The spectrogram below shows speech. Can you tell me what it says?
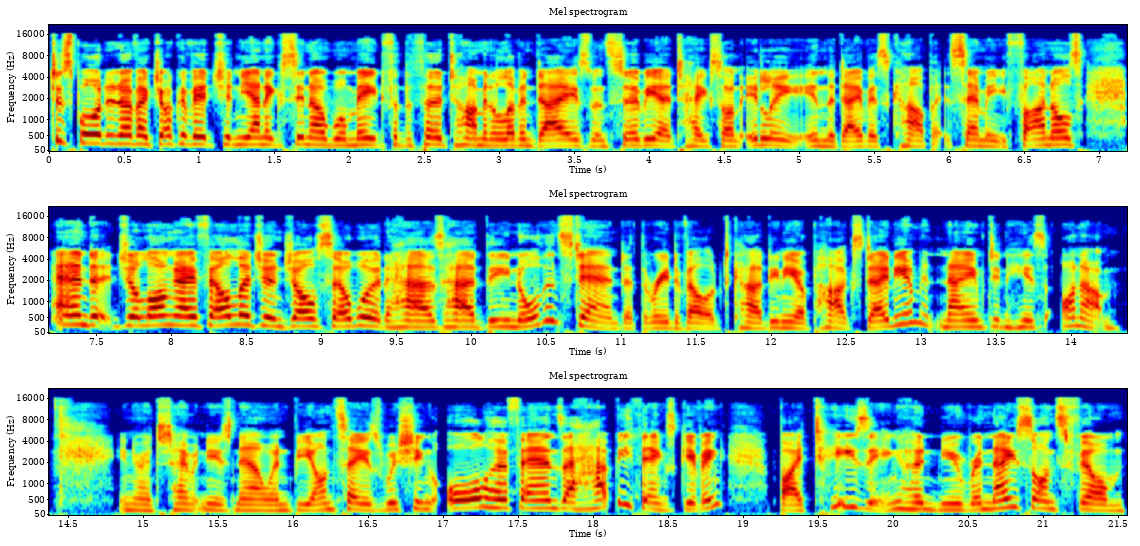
To sport, Novak Djokovic and Jannik Sinner will meet for the third time in 11 days when Serbia takes on Italy in the Davis Cup semi-finals. And Geelong AFL legend Joel Selwood has had the Northern Stand at the redeveloped Kardinia Park Stadium named in his honour. In your entertainment news now, when Beyonce is wishing all her fans a happy Thanksgiving by teasing her new Renaissance film.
